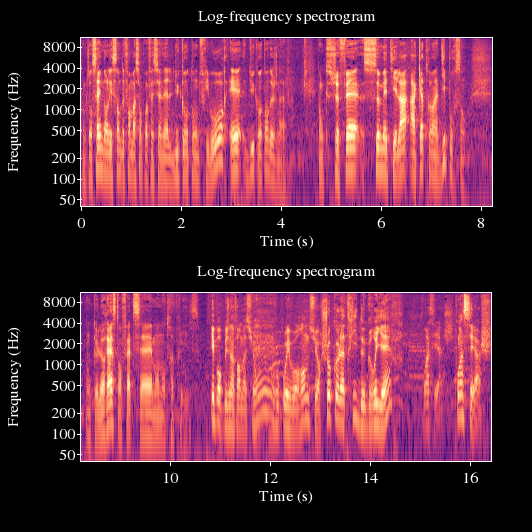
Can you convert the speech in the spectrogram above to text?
Donc, j'enseigne dans les centres de formation professionnelle du canton de Fribourg et du canton de Genève. Donc, je fais ce métier-là à 90%. Donc, le reste, en fait, c'est mon entreprise. Et pour plus d'informations, vous pouvez vous rendre sur chocolaterie de Gruyère. .ch.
